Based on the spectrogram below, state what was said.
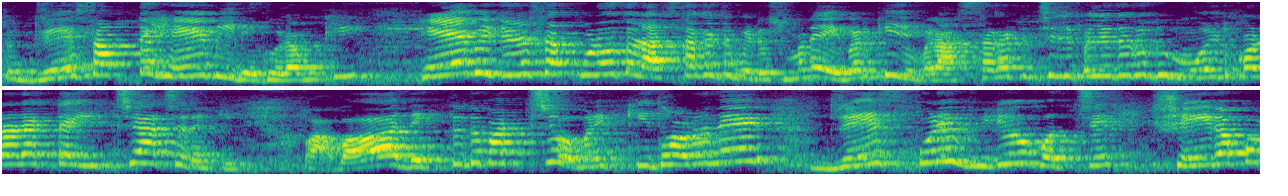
তো ড্রেস আপ আপটা হেভি রে ঘোরামুখী হেভি ড্রেস আপ করেও তো রাস্তাঘাটে বেরোস মানে এবার কি রাস্তাঘাটের ছেলে পেলেদেরও কি মোল্ড করার একটা ইচ্ছে আছে নাকি? বাবা, দেখতে তো পাচ্ছ মানে কি ধরনের ড্রেস পরে ভিডিও করছে সেই রকম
